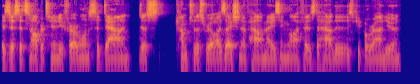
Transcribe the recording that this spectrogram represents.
is just it's an opportunity for everyone to sit down and just come to this realization of how amazing life is to have these people around you and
